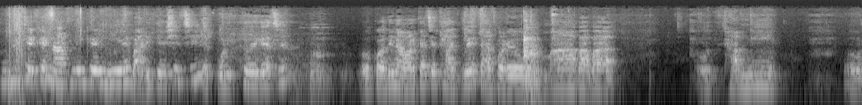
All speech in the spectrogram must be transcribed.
পুরী থেকে নাতনিকে নিয়ে বাড়িতে এসেছি পরীক্ষা হয়ে গেছে। ও কদিন আমার কাছে থাকবে, তারপরে ও মা, বাবা, ওর ঠাম্মি ওর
